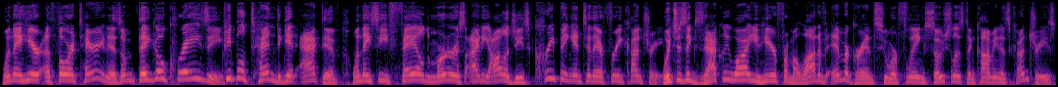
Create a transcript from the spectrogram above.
When they hear authoritarianism, they go crazy. People tend to get active when they see failed murderous ideologies creeping into their free country, which is exactly why you hear from a lot of immigrants who are fleeing socialist and communist countries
